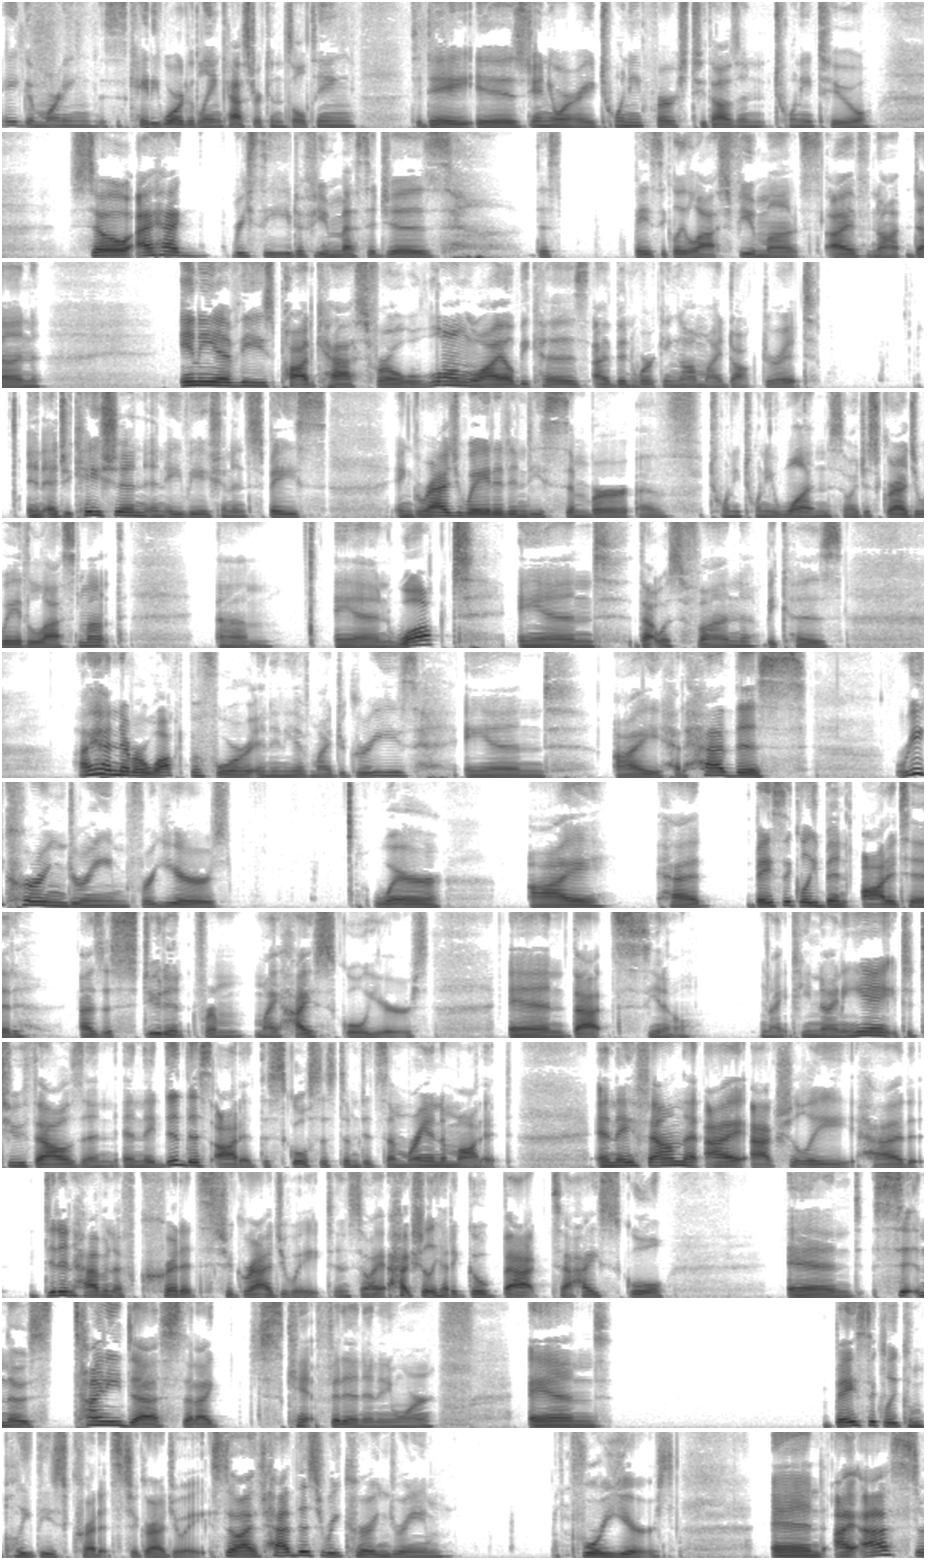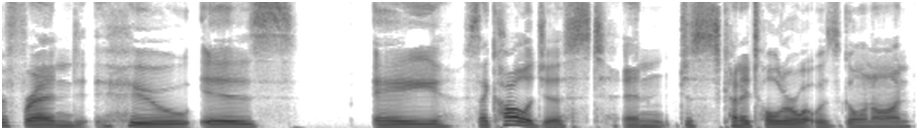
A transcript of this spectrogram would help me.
Hey, good morning. This is Katie Ward with Lancaster Consulting. Today is January 21st, 2022. So, I had received a few messages this basically last few months. I've not done any of these podcasts for a long while because I've been working on my doctorate in education and aviation and space and graduated in December of 2021. So I just graduated last month um, and walked, and that was fun because I had never walked before in any of my degrees, and I had had this recurring dream for years where I had basically been audited as a student from my high school years. And that's, you know, 1998 to 2000. And they did this audit. The school system did some random audit. And they found that I actually had didn't have enough credits to graduate. And so I actually had to go back to high school and sit in those tiny desks that I just can't fit in anymore. And basically complete these credits to graduate. So I've had this recurring dream for years. And I asked a friend who is a psychologist and just kind of told her what was going on.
